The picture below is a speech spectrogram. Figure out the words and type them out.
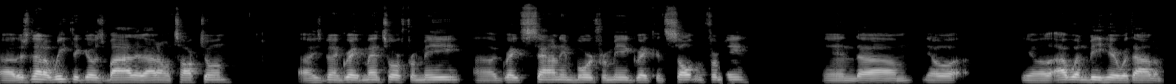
Uh, there's not a week that goes by that I don't talk to him. Uh, he's been a great mentor for me, a great sounding board for me, a great consultant for me, and um, you know, you know, I wouldn't be here without him.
